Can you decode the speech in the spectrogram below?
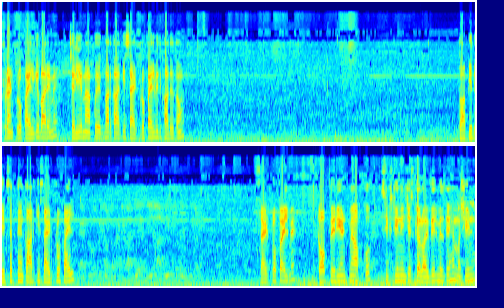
फ्रंट प्रोफ़ाइल के बारे में। चलिए मैं आपको एक बार कार की साइड प्रोफ़ाइल भी दिखा देता हूँ। तो आप ये देख सकते हैं कार की साइड प्रोफ़ाइल। साइड प्रोफ़ाइल में टॉप वेरिएंट में आपको 16 इंचेस के अलॉय व्हील मिलते हैं, machine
